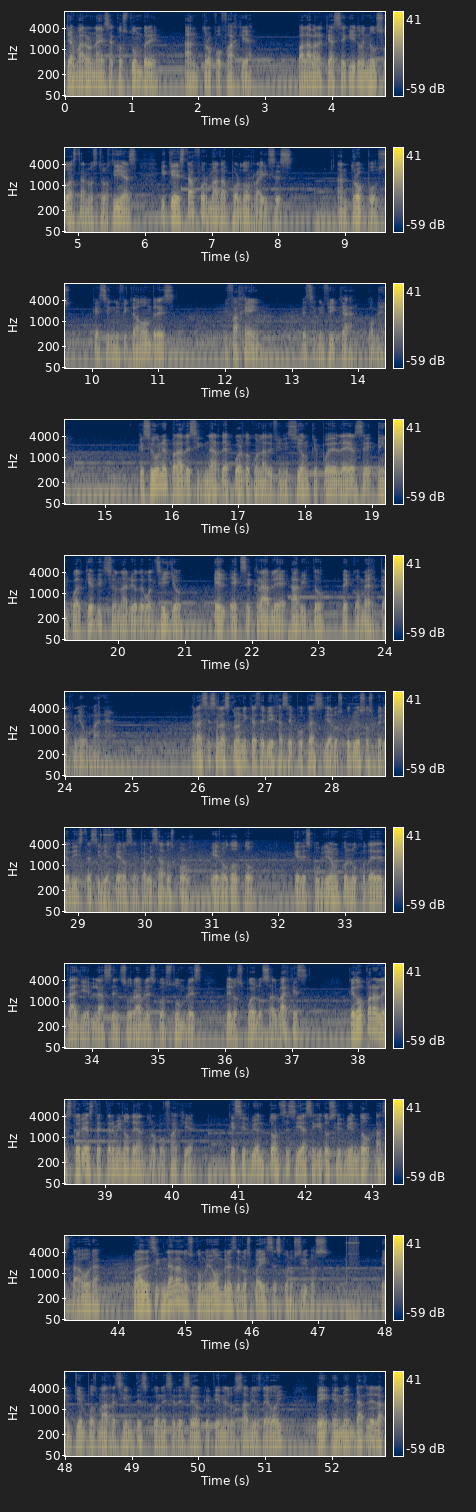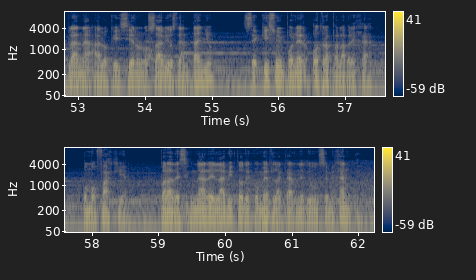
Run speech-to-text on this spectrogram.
Llamaron a esa costumbre antropofagia, palabra que ha seguido en uso hasta nuestros días y que está formada por dos raíces, antropos, que significa hombres, y fagein, que significa comer, que se une para designar de acuerdo con la definición que puede leerse en cualquier diccionario de bolsillo, el execrable hábito de comer carne humana. Gracias a las crónicas de viejas épocas y a los curiosos periodistas y viajeros encabezados por Herodoto, que descubrieron con lujo de detalle las censurables costumbres de los pueblos salvajes, quedó para la historia este término de antropofagia, que sirvió entonces y ha seguido sirviendo hasta ahora para designar a los comehombres de los países conocidos. en tiempos más recientes con ese deseo que tienen los sabios de hoy de enmendarle la plana a lo que hicieron los sabios de antaño, se quiso imponer otra palabreja, homofagia, para designar el hábito de comer la carne de un semejante.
